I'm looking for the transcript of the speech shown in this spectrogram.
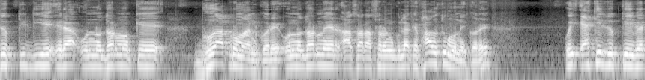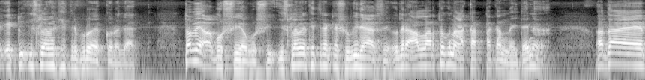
যুক্তি দিয়ে এরা অন্য ধর্মকে ভুয়া প্রমাণ করে, অন্য ধর্মের আচার আচরণগুলোকে ফালতু মনে করে, ওই একই যুক্তি এবার একটু ইসলামের ক্ষেত্রে প্রয়োগ করা যাক। তবে অবশ্যই অবশ্যই ইসলামের ক্ষেত্রে একটা সুবিধা আছে, ওদের আল্লাহর তো কোনো আকার টাকার নাই, তাই না? অতএব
